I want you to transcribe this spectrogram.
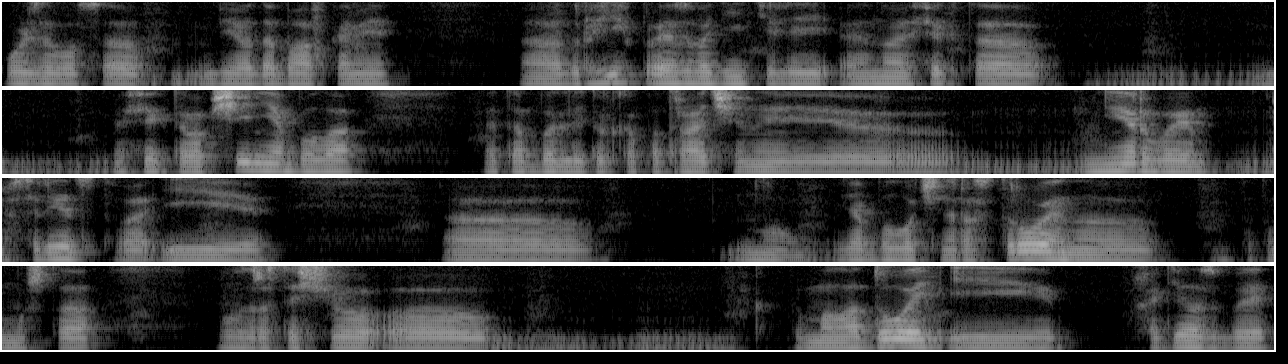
пользовался биодобавками других производителей, но эффекта, эффекта вообще не было. Это были только потраченные нервы, средства, и ну, я был очень расстроен, э, потому что возраст еще э, как бы молодой, и хотелось бы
